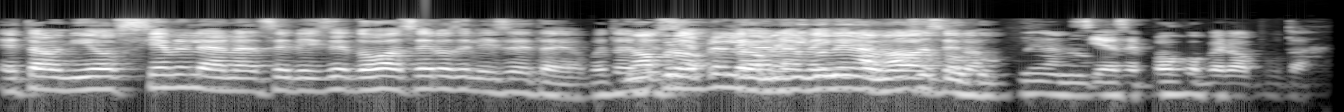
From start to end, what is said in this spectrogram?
Estados Unidos siempre le gana, se le dice 2 a 0, se le dice estadio. Pues no, pero, siempre le gana México México le ganó 2 a hace 0. poco. Le ganó. Sí, hace poco, pero puta.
